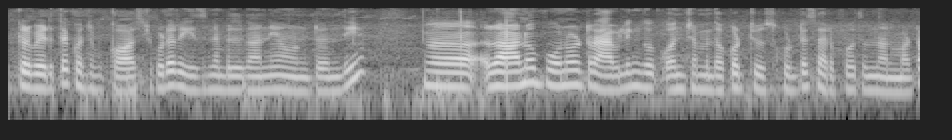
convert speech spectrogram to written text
ఇక్కడ పెడితే కొంచెం కాస్ట్ కూడా రీజనబుల్గానే ఉంటుంది. రాను పోను ట్రావెలింగ్ కొంచెం అదొకటి చూసుకుంటే సరిపోతుంది అనమాట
